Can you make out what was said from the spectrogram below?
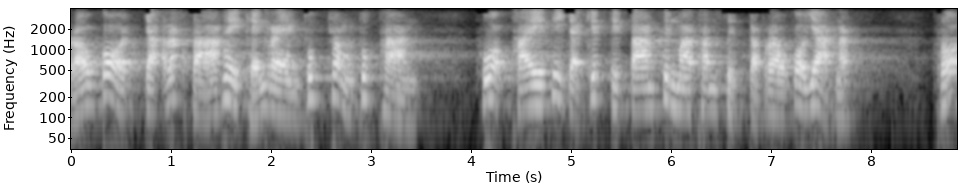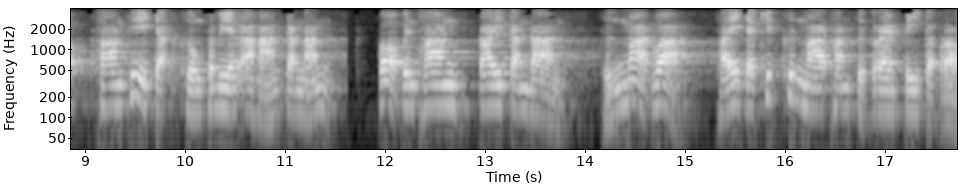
เราก็จะรักษาให้แข็งแรงทุกช่องทุกทาง พวกไทยที่จะคิดติดตามขึ้นมาทำศึกกับเราก็ยากนัก เพราะทางที่จะส่งสเสบียงอาหารกันนั้น ก็เป็นทางไกลกันดานถึงมาดว่าไทยจะคิดขึ้นมาทำศึกแรมปีกับเรา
